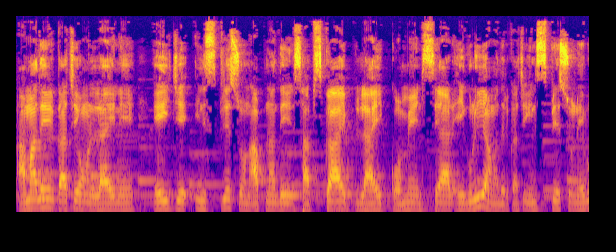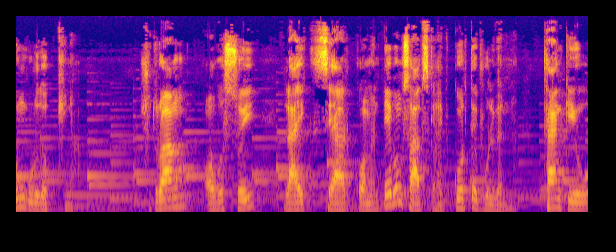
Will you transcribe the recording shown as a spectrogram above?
আমাদের কাছে অনলাইনে এই যে ইন্সপিরেশন আপনাদের সাবস্ক্রাইব লাইক কমেন্ট শেয়ার এগুলিই আমাদের কাছে ইন্সপিরেশন এবং গুরুদক্ষিণা। সুতরাং অবশ্যই লাইক শেয়ার কমেন্ট এবং সাবস্ক্রাইব করতে ভুলবেন না। থ্যাংক ইউ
